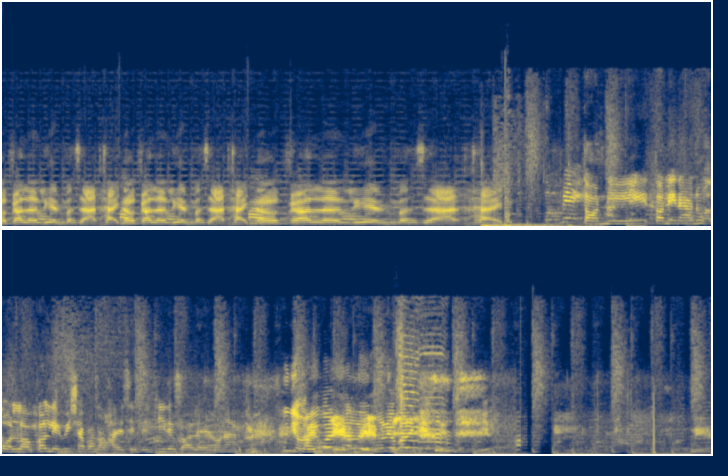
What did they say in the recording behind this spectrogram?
เรากำลังเรียนภาษาไทย เรากำลังเรียนภาษาไทย เรากำลังเรียนภาษาไทย ตอนนี้ตอนนี้นะคะทุกคนเราก็เรียนวิชาภาษาไทยเสร็จเป็นที่เรียบร้อยแล้วนะมึงอย่าเล่นเกมเศรษฐีเนี่ย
